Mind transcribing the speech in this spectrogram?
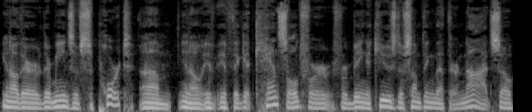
you know, their, their means of support. Um, you know, if, if they get canceled for, for being accused of something that they're not. So,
